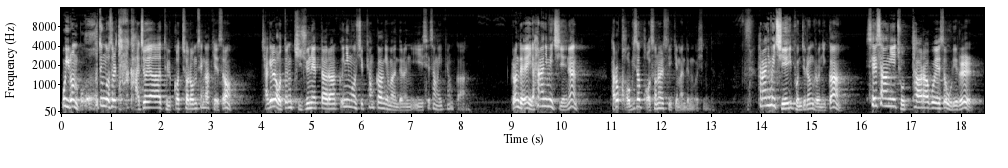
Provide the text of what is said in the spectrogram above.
뭐 이런 모든 것을 다 가져야 될 것처럼 생각해서 자기를 어떤 기준에 따라 끊임없이 평가하게 만드는 이 세상의 평가. 그런데 하나님의 지혜는 바로 거기서 벗어날 수 있게 만드는 것입니다. 하나님의 지혜의 본질은 그러니까 세상이 좋다라고 해서 우리를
